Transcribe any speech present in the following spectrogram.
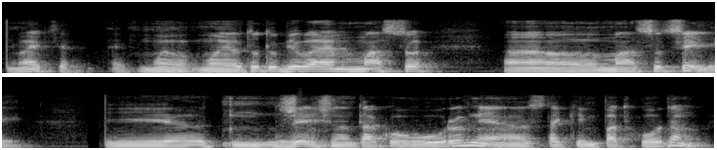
Понимаете? Мы, мы тут убиваем массу, э, массу целей. И э, женщина такого уровня, с таким подходом,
